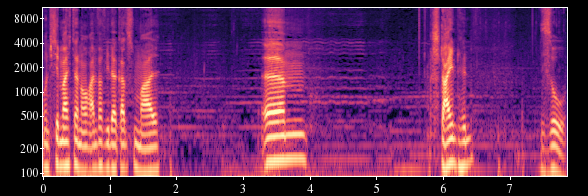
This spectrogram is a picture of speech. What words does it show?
Und hier mache ich dann auch einfach wieder ganz normal ähm, Stein hin. So.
